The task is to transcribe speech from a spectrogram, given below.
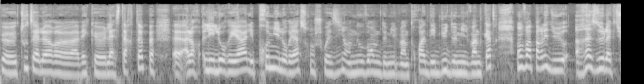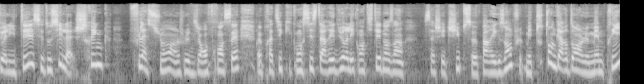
voilà. tout à l'heure avec la start-up. Alors, les lauréats, les premiers lauréats seront choisis en novembre 2023, début 2024. On va parler du reste de l'actualité. C'est aussi la shrink inflation, hein, je le dis en français, euh, pratique qui consiste à réduire les quantités dans un sachet de chips, euh, par exemple, mais tout en gardant le même prix.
